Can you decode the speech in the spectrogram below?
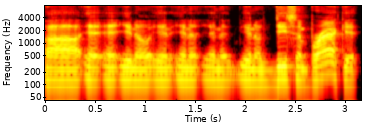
uh and, and, you know in in a, in a you know decent bracket.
